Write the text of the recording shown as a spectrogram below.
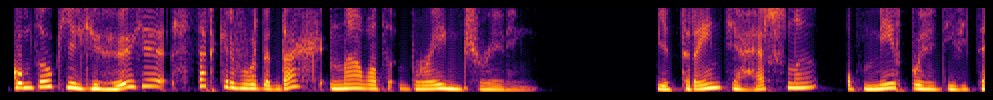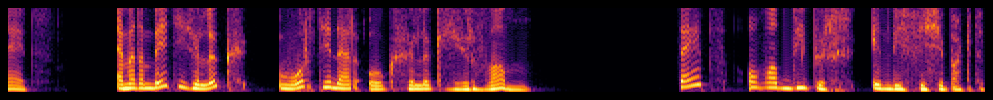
komt ook je geheugen sterker voor de dag na wat brain training. Je traint je hersenen op meer positiviteit. En met een beetje geluk word je daar ook gelukkiger van. Tijd om wat dieper in die fichebak te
